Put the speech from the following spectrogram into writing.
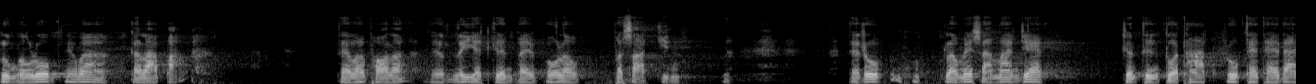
กลุ่มของรูปเรียกว่ากลาปะ แต่ว่าพอละละเอียดเกินไปพวกเราประสาทกิน แต่รูปเราไม่สามารถแยกจนถึงตัวธาตุรูปแท้ๆได้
